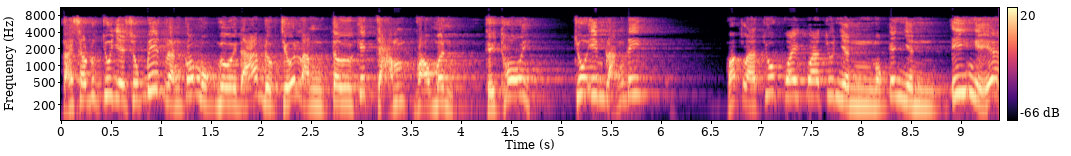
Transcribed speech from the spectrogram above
tại sao đức chúa giêsu biết rằng có một người đã được chữa lành từ cái chạm vào mình? Thì thôi, chúa im lặng đi. Hoặc là chúa quay qua, chúa nhìn một cái nhìn ý nghĩa.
